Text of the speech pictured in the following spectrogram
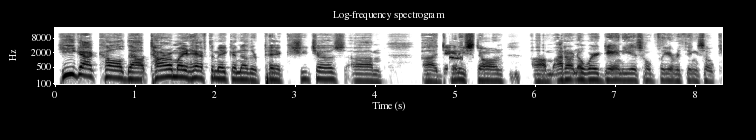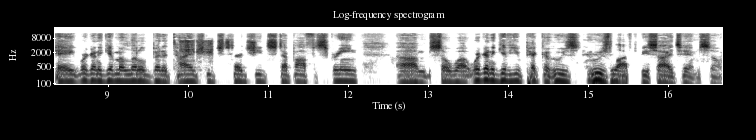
he got called out. Tara might have to make another pick. She chose um, uh, Danny Stone. Um, I don't know where Danny is. Hopefully, everything's okay. We're going to give him a little bit of time. She said she'd step off the screen. Um, so uh, we're going to give you pick of who's who's left besides him. So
